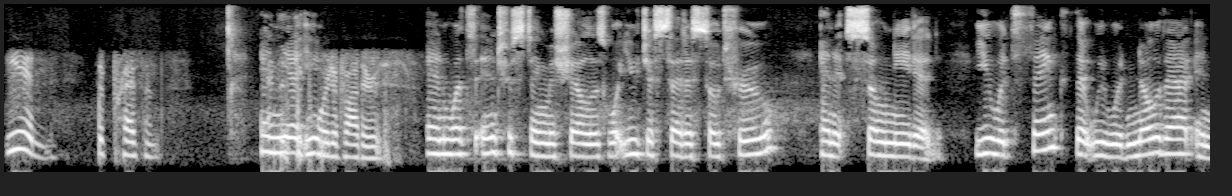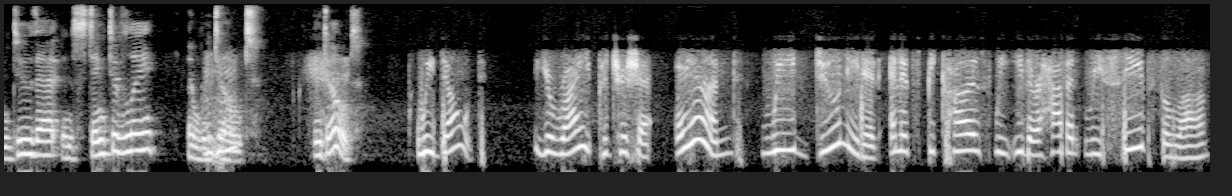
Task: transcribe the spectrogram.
in the presence and, and the support you, of others. And what's interesting, Michele, is what you just said is so true and it's so needed. You would think that we would know that and do that instinctively, and we mm-hmm. don't. We don't. We don't. You're right, Patricia. And we do need it. And it's because we either haven't received the love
